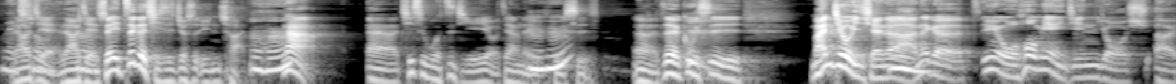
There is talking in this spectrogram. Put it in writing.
了解了解。所以这个其实就是晕船。嗯哼，那。呃，其实我自己也有这样的一个故事，呃，这个故事 蛮久以前的啦。那个，因为我后面已经有呃，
